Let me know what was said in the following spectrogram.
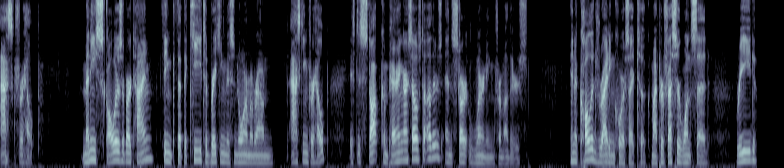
ask for help. Many scholars of our time think that the key to breaking this norm around asking for help is to stop comparing ourselves to others and start learning from others. In a college writing course I took, my professor once said, Read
